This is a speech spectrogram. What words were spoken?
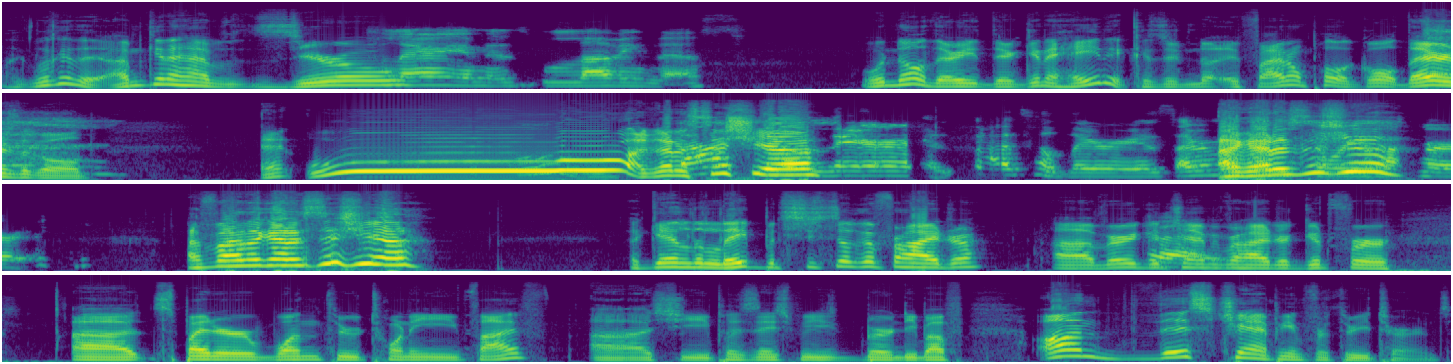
Like, look at it. I'm gonna have zero. Plarium is loving this. Well, no, they're they're gonna hate it because no, if I don't pull a gold, there's the gold. And ooh, I got a That's Sicia. hilarious. That's hilarious. I remember I got a Sicia. I finally got a Sicia. Again, a little late, but she's still good for Hydra. Uh, very good champion for Hydra. Good for uh, Spider 1 through 25. Uh, she plays an HP burn debuff on this champion for three turns.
